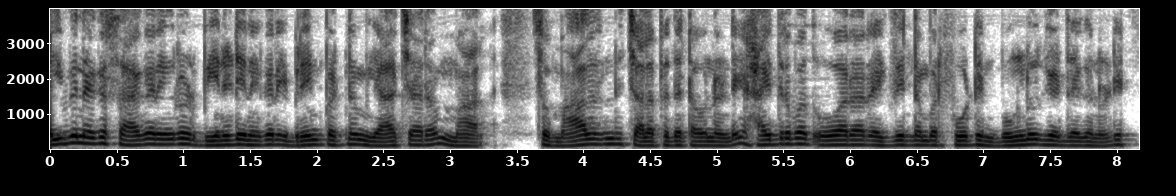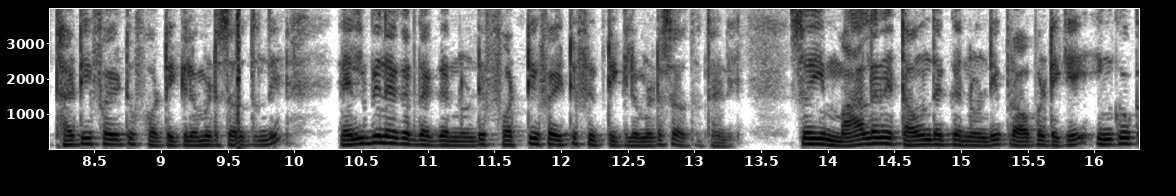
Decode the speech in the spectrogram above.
LB Nagar Sagar ring road బీనడి నగర్ ఇబ్రహీంపట్నం యాచారం మాల్. సో మాల్ అనేది చాలా పెద్ద టౌన్ అండి. Hyderabad ORR exit number fourteen Bengaluru gate దగ్గర నుండి thirty five to forty kilometres అవుతుంది. ఎల్బీ నగర్ దగ్గర నుండి forty five to fifty kilometres అవుతుందండి. సో ఈ మాల్ అనే టౌన్ దగ్గర నుండి ప్రాపర్టీకి ఇంకొక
